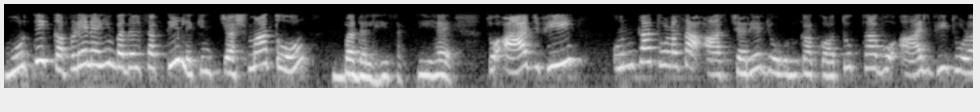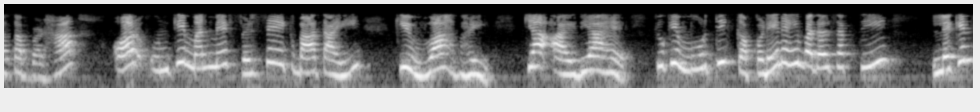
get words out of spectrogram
मूर्ति कपड़े नहीं बदल सकती, लेकिन चश्मा तो बदल ही सकती है। तो आज भी उनका थोड़ा सा आश्चर्य, जो उनका कौतुक था, वो आज भी थोड़ा सा बढ़ा, और उनके मन में फिर से एक बात आई कि वाह भाई, क्या आइडिया है? क्योंकि मूर्ति कपड़े नहीं बदल सकती, लेकिन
